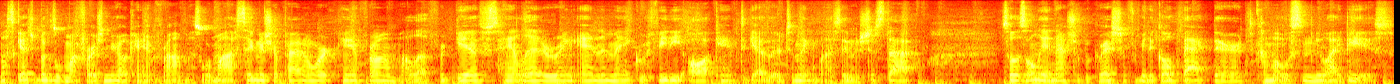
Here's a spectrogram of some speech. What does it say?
My sketchbook is where my first mural came from. It's where my signature pattern work came from. My love for GIFs, hand lettering, anime, graffiti all came together to make my signature style. So it's only a natural progression for me to go back there to come up with some new ideas.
